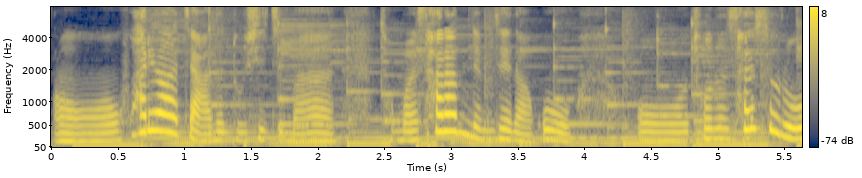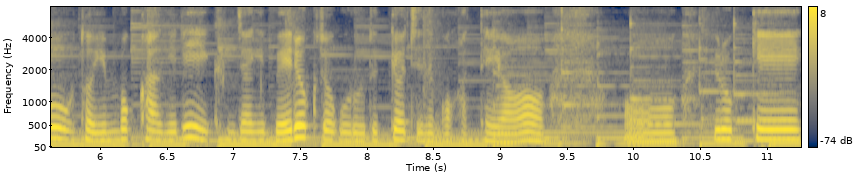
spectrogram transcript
어, 화려하지 않은 도시지만 정말 사람 냄새 나고 어, 저는 살수록 더 인버카길이 굉장히 매력적으로 느껴지는 것 같아요. 어, 이렇게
